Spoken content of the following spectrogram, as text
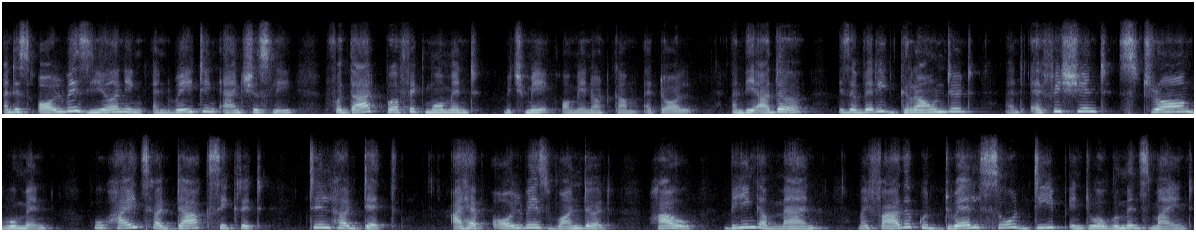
and is always yearning and waiting anxiously for that perfect moment which may or may not come at all. And the other is a very grounded and efficient, strong woman who hides her dark secret till her death. I have always wondered how, being a man, my father could dwell so deep into a woman's mind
